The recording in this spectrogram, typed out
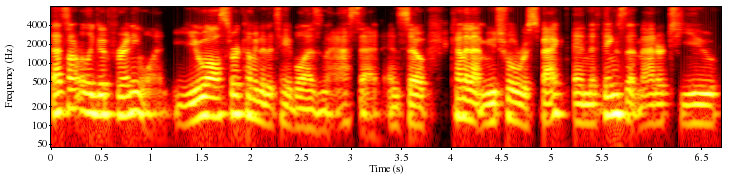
That's not really good for anyone. You also are coming to the table as an asset, and so kind of that mutual respect and the things that matter to you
